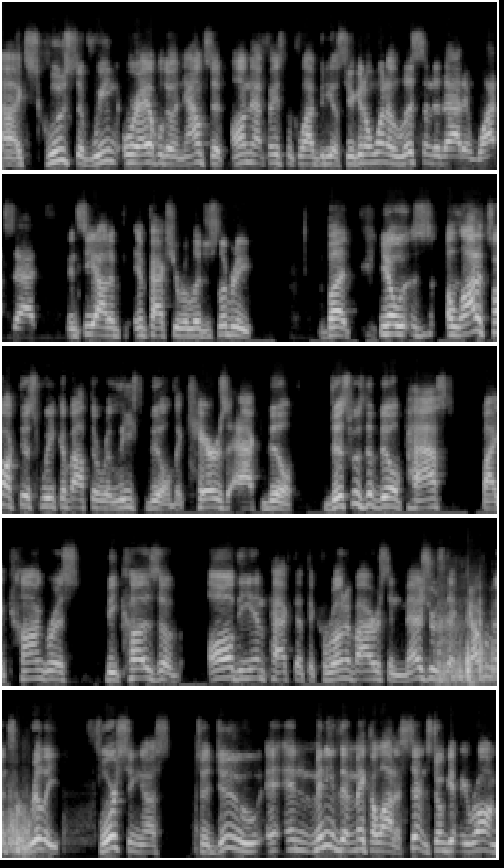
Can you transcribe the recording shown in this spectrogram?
uh, exclusive. We were able to announce it on that Facebook Live video. So you're going to want to listen to that and watch that and see how it impacts your religious liberty. But, you know, a lot of talk this week about the relief bill, the CARES Act bill. This was the bill passed by Congress because of all the impact that the coronavirus and measures that governments are really forcing us to do. And many of them make a lot of sense, don't get me wrong.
